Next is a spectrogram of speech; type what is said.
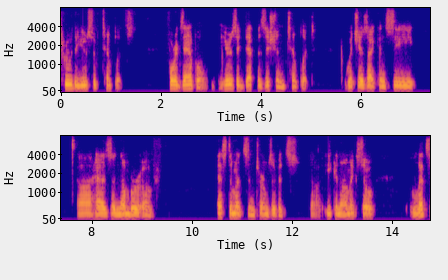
through the use of templates. For example, here's a deposition template, which as I can see uh, has a number of estimates in terms of its uh, economics. So let's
